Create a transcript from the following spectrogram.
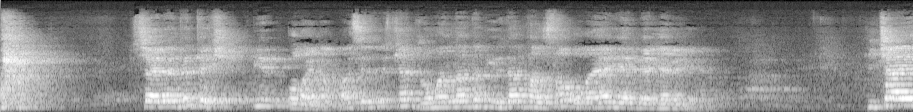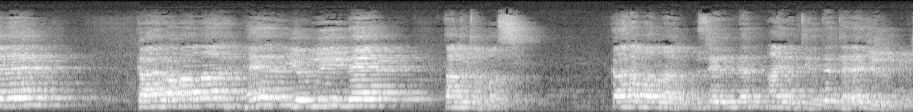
Hikayelerde tek bir olaydan bahsedilirken romanlarda birden fazla olaya yer verilebiliyor. Hikayede kahramanlar her yönüyle tanıtılmaz. Kahramanlar üzerinden ayrıntıya detaya girilmiyor.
